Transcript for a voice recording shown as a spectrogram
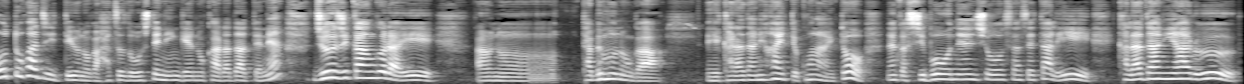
オートファジーっていうのが発動して人間の体ってね10時間ぐらいあの食べ物がえー体に入ってこないとなんか脂肪を燃焼させたり体にある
